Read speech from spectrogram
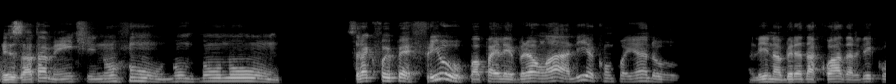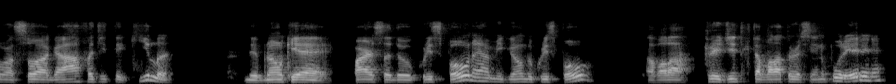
Exatamente. Não, não, não, Será que foi pé frio papai Lebrão lá ali acompanhando ali na beira da quadra ali com a sua garrafa de tequila? Lebrão que é parça do Chris Paul, né? Amigão do Chris Paul. Tava lá, acredito que tava lá torcendo por ele, né?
